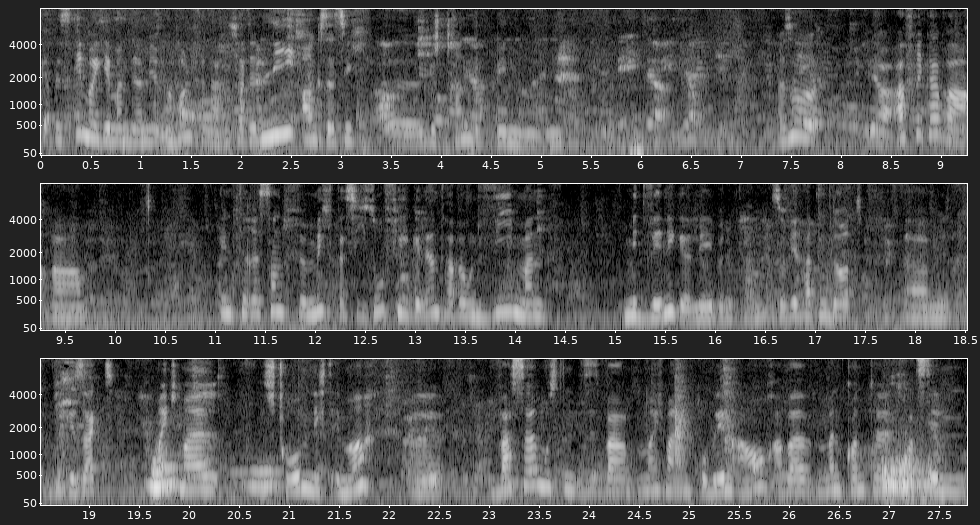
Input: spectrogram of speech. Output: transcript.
Gab es immer jemanden, der mir geholfen hat. Ich hatte nie Angst, dass ich äh, gestrandet bin. Also ja, Afrika war, war interessant für mich, dass ich so viel gelernt habe und wie man mit weniger leben kann. Also wir hatten dort, ähm, wie gesagt, manchmal Strom, nicht immer. Äh, Wasser mussten, das war manchmal ein Problem auch, aber man konnte trotzdem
